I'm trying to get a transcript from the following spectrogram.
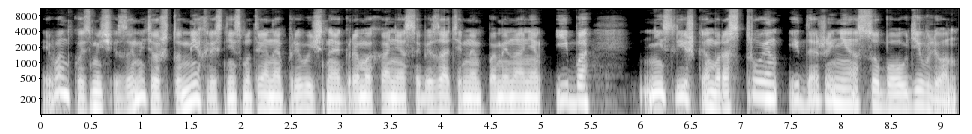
Иван Кузьмич заметил, что Мехлис, несмотря на привычное громыхание с обязательным поминанием «ибо», не слишком расстроен и даже не особо удивлен.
